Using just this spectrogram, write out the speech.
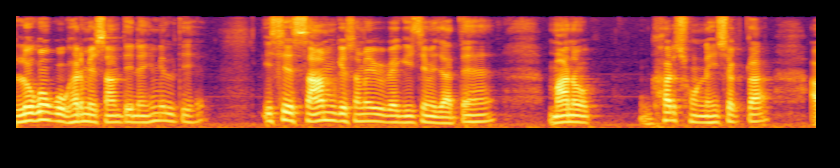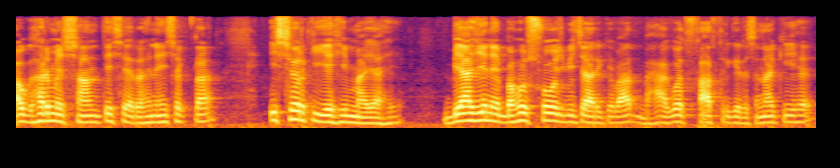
लोगों को घर में शांति नहीं मिलती है। इसे शाम के समय वे बगीचे में जाते हैं। मानव घर छोड़ नहीं सकता और घर में शांति से रह नहीं सकता। ईश्वर की यही माया है। व्यास जी ने बहुत सोच विचार के बाद भागवत शास्त्र की रचना की है।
